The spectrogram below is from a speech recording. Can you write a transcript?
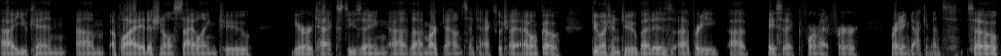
uh, you can um, apply additional styling to your text using uh, the markdown syntax, which I, I, won't go too much into, but is a pretty uh, basic format for writing documents. So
